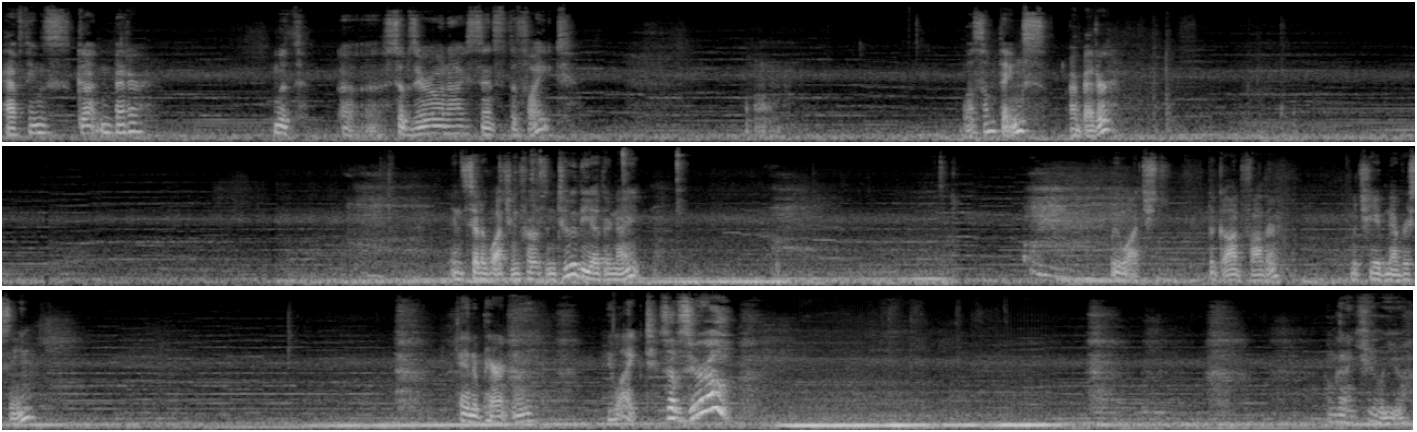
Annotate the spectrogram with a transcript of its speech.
Have things gotten better with uh, Sub-Zero and I since the fight? Um, well, some things are better. Instead of watching Frozen 2 the other night, we watched The Godfather, which he had never seen. And apparently, he liked. Sub-Zero? I'm gonna kill you.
